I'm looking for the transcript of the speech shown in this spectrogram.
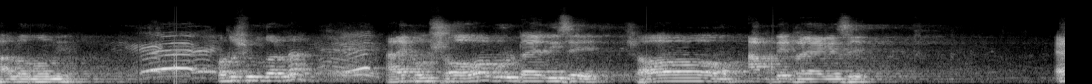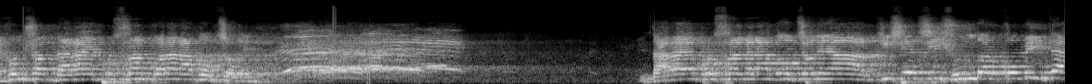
ভালো মনে। কত সুন্দর না? আর এখন সব উল্টায় দিছে, সব আপডেট হয়ে গেছে। এখন সব দাঁড়ায় প্রস্রাব করার আদব চলে। দাঁড়ায় প্রস্রাবের আদব চলে আর কিসের সেই সুন্দর কবিতা?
